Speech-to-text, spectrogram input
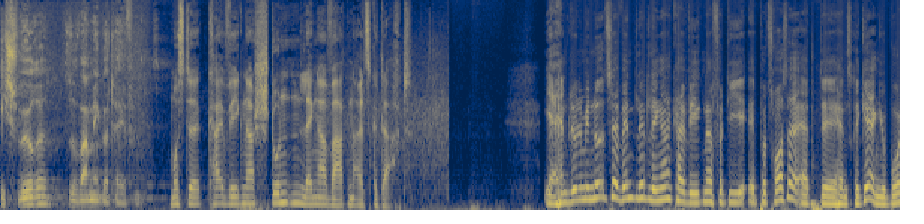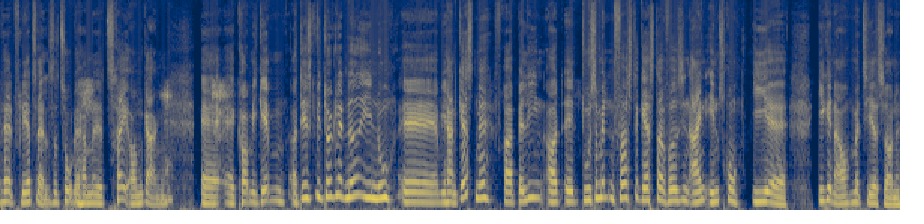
Ich schwöre, so wahr mir Gott helfe. Musste Kai Wegner Stunden länger warten als gedacht. Ja, han blev nemlig nødt til at vente lidt længere, Kai Wegner, fordi øh, på trods af, at øh, hans regering jo burde have et flertal, så tog det ham øh, tre omgange at, at komme igennem. Og det skal vi dykke lidt ned i nu. Øh, vi har en gæst med fra Berlin, og øh, du er simpelthen den første gæst, der har fået sin egen intro i, øh, i Genau, Mathias Sonne.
